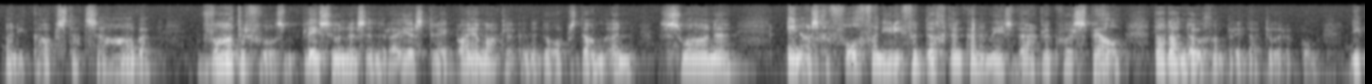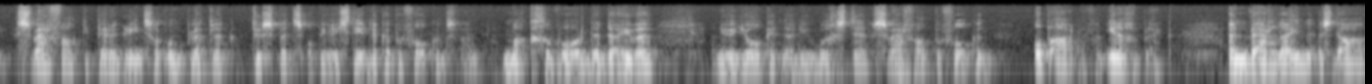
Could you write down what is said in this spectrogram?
aan die Kaapstad se hawe. Watervoëls, bleshoenders en reiers trek baie maklik in 'n dorpsdam in, swane en as gevolg van hierdie verdigting kan 'n mens werklik voorspel dat daar nou gaan predatore kom. Die swerfvalk, die peregrine sal onmiddellik toespits op hierdie stedelike bevolkings van makgeworde duwe. New York het nou die hoogste swerfvalkbevolking op aarde van enige plek. In Berlyn is daar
